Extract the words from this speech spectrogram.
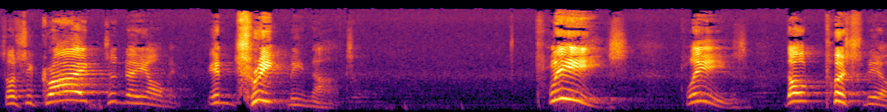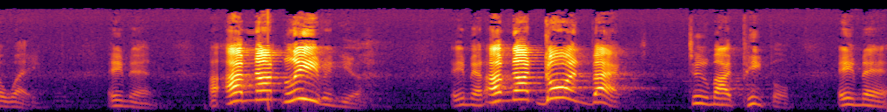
So she cried to Naomi, Entreat me not. Please, please, don't push me away. Amen. I'm not leaving you. Amen. I'm not going back to my people. Amen.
